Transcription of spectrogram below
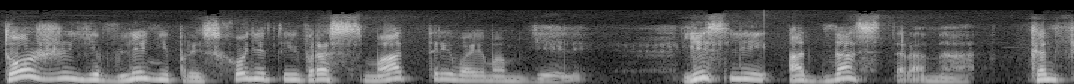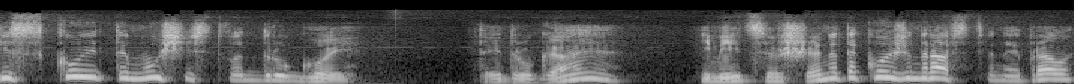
То же явление происходит и в рассматриваемом деле – если одна сторона конфискует имущество другой, то и другая имеет совершенно такое же нравственное право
